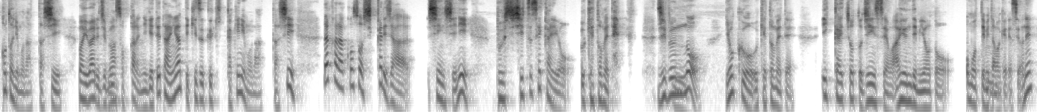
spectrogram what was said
ことにもなったし、まあ、いわゆる自分はそこから逃げてたんやって気づくきっかけにもなったし、だからこそしっかりじゃあ真摯に物質世界を受け止めて、自分の欲を受け止めて、一回ちょっと人生を歩んでみようと思ってみたわけですよね。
